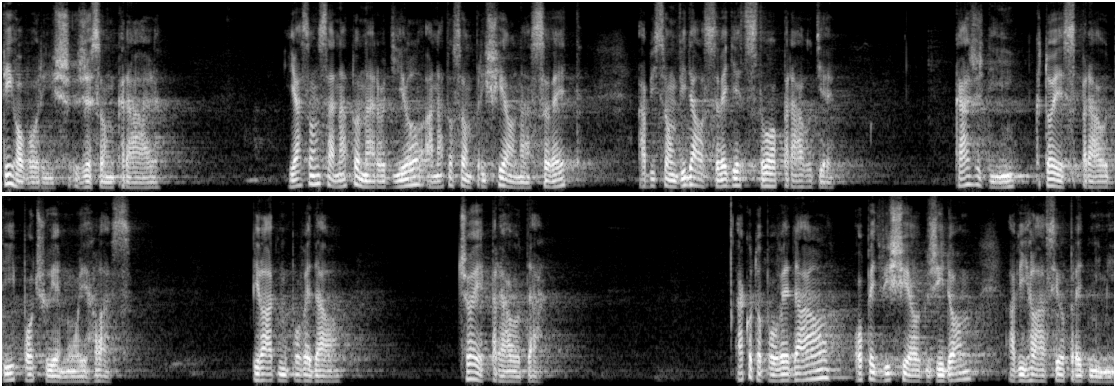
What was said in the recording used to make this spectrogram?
ty hovoríš, že som kráľ. Ja som sa na to narodil a na to som prišiel na svet, aby som vydal svedectvo pravde. Každý, kto je z pravdy, počuje môj hlas. Pilát mu povedal, čo je pravda. Ako to povedal, opäť vyšiel k Židom a vyhlásil pred nimi.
